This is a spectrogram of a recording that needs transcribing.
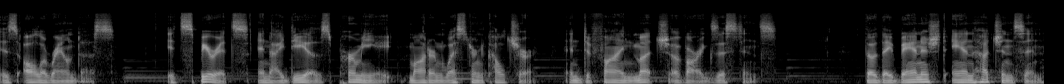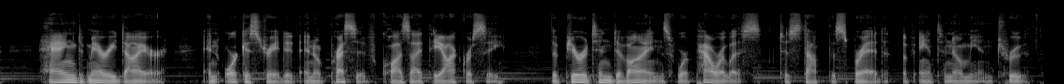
is all around us. Its spirits and ideas permeate modern Western culture and define much of our existence. Though they banished Anne Hutchinson, hanged Mary Dyer, and orchestrated an oppressive quasi theocracy, the Puritan divines were powerless to stop the spread of antinomian truth.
